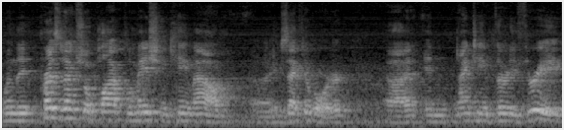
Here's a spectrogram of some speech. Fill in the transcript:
when the presidential proclamation came out, uh, executive order, uh, in 1933,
